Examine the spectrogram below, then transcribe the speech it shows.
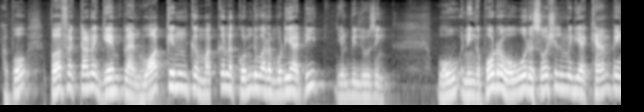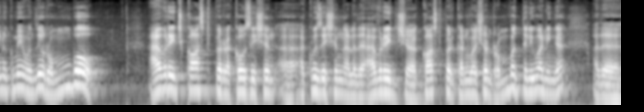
அப்போது பர்ஃபெக்டான கேம் பிளான் வாக்கின்க்கு மக்களை கொண்டு வர முடியாட்டி யுல் பி லூசிங் ஒவ் நீங்கள் போடுற ஒவ்வொரு சோஷியல் மீடியா கேம்பெயினுக்குமே வந்து ரொம்ப average cost per acquisition acquisition அல்லது ஆவரேஜ் காஸ்ட் பெர் கன்வர்ஷன் ரொம்ப தெளிவாக நீங்கள் அதை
